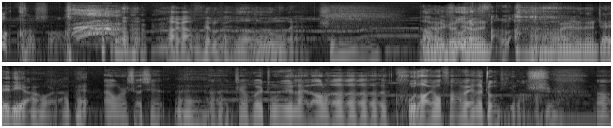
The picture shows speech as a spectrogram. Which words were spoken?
哟，可说，巴嘎菲鲁菲特龙威，是是是，老这么说有点烦了。啊欢迎收听宅基地啊，我是阿佩，哎，我是小新，哎，嗯，这回终于来到了枯燥又乏味的正题了啊。是，啊，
